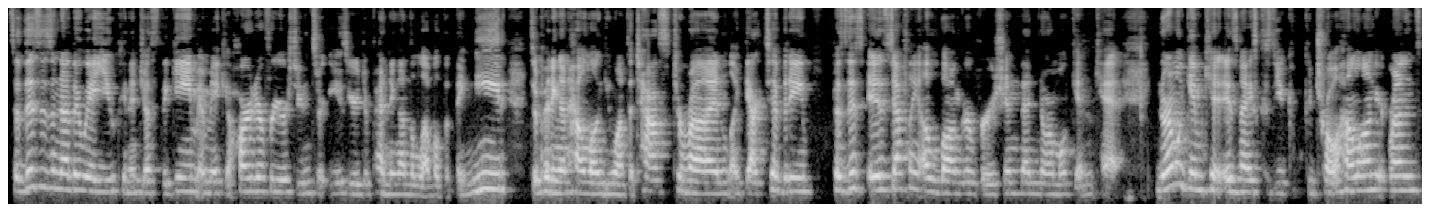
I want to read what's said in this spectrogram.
So this is another way you can adjust the game and make it harder for your students or easier depending on the level that they need, depending on how long you want the task to run, like the activity, because this is definitely a longer version than normal Gimkit. Normal Gimkit is nice because you can control how long it runs.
